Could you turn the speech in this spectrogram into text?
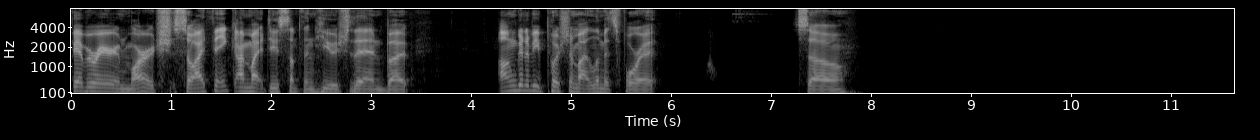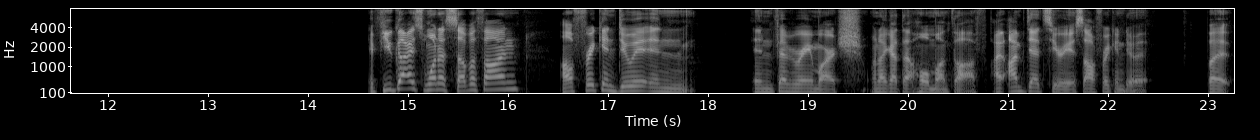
February and March, so I think I might do something huge then, but I'm gonna be pushing my limits for it. So if you guys want a subathon, I'll freaking do it in in February, March when I got that whole month off. I, I'm dead serious. I'll freaking do it but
